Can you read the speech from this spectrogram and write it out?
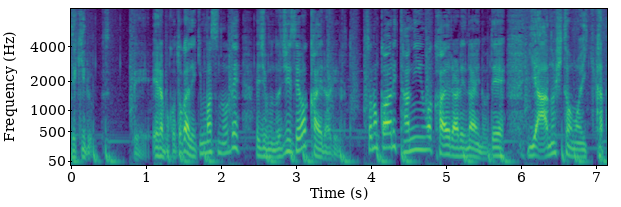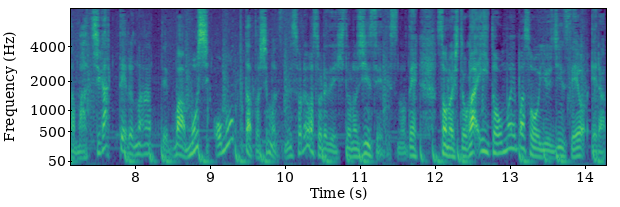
できるえ選ぶことができますので、自分の人生は変えられると。その代わり他人は変えられないので、いや、あの人の生き方間違ってるなって、まあ、もし思ったとしてもですね、それはそれで人の人生ですので、その人がいいと思えばそういう人生を選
